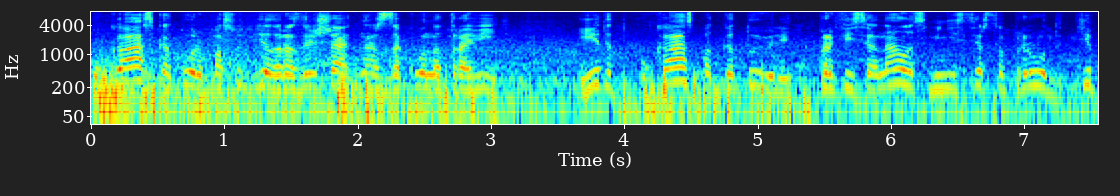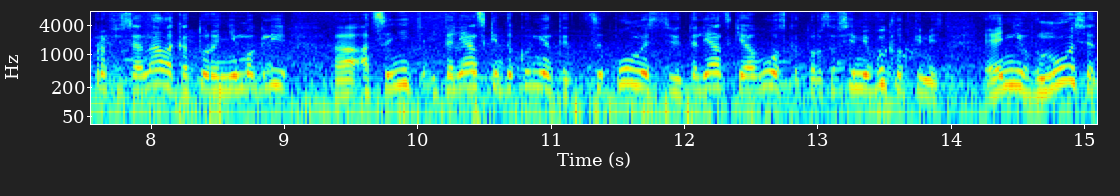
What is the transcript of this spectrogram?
Указ, который, по сути дела, разрешает наш закон отравить. И этот указ подготовили профессионалы с Министерства природы. Те профессионалы, которые не могли э, оценить итальянские документы. Полностью итальянский овоз, который со всеми выкладками есть. И они вносят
